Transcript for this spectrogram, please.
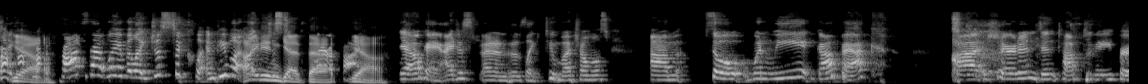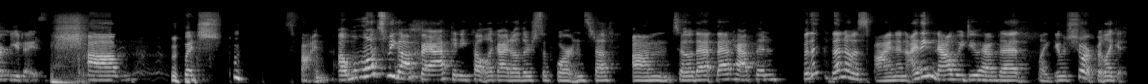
like, yeah, across that way, but like just to cl- and people. I didn't get that. clarify. Yeah, Yeah, okay. I just I don't know, it was like too much almost. Um, so when we got back, uh Sheridan didn't talk to me for a few days. Um, which is fine. Uh, once we got back and he felt like I had other support and stuff. Um, so that that happened, but then, then it was fine. And I think now we do have that, like it was short, but like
